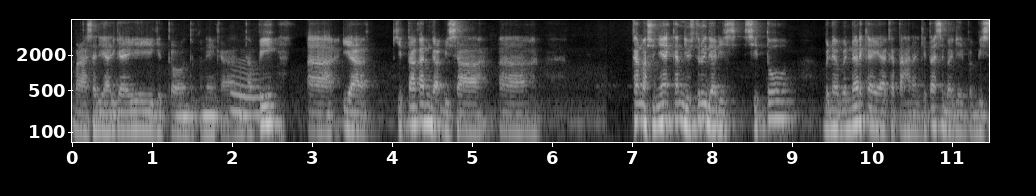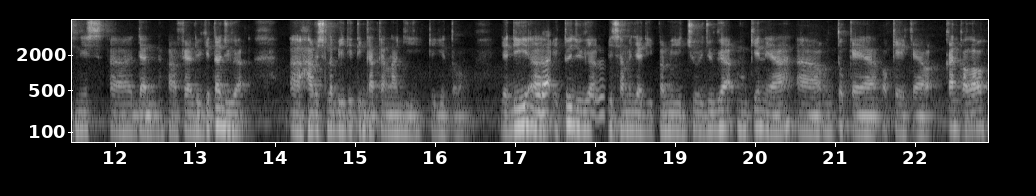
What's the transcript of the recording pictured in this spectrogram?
merasa dihargai gitu untuk pernikahan. Hmm. Tapi uh, ya kita kan nggak bisa uh, kan maksudnya kan justru dari situ benar-benar kayak ketahanan kita sebagai pebisnis uh, dan uh, value kita juga uh, harus lebih ditingkatkan lagi kayak gitu. Jadi uh, itu juga bisa menjadi pemicu juga mungkin ya uh, untuk kayak oke okay, kayak kan kalau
